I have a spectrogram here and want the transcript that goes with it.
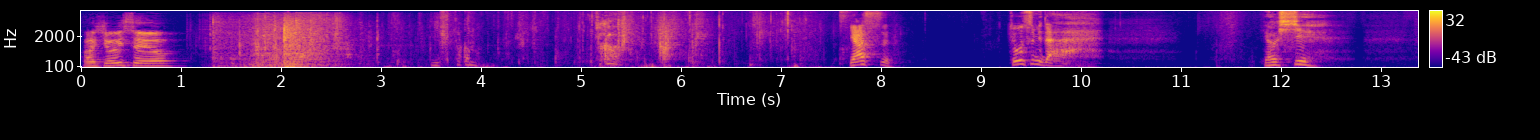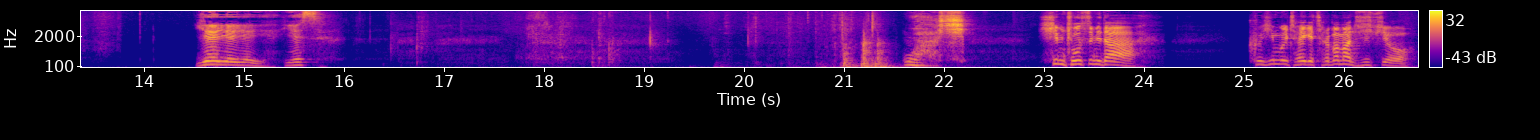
아저씨 어디 있어요? 잠깐만. 잠깐만. 야스. 좋습니다. 역시. 예, 예, 예, 예. 예스. 우와, 씨. 힘 좋습니다. 그 힘을 저에게 절반만 주십시오.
